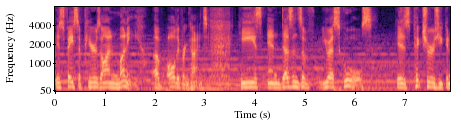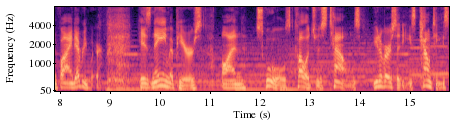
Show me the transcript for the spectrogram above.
His face appears on money of all different kinds. He's in dozens of U.S. schools. His pictures you can find everywhere. His name appears on schools, colleges, towns, universities, counties,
